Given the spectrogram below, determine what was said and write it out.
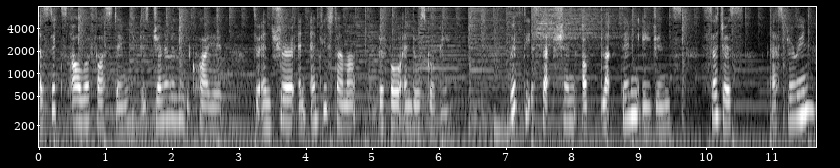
a 6-hour fasting is generally required to ensure an empty stomach before endoscopy, with the exception of blood-thinning agents such as aspirin,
